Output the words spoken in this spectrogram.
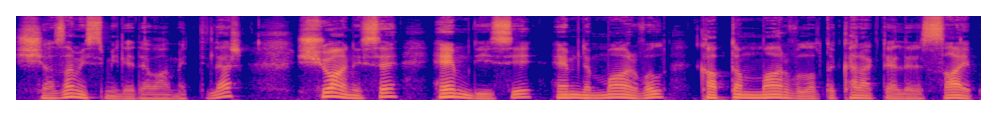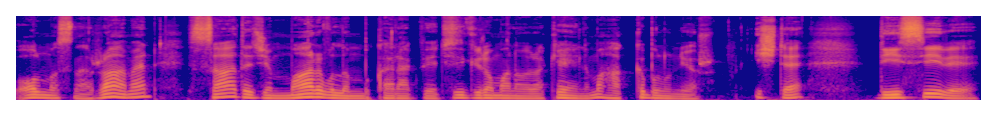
Shazam ismiyle devam ettiler. Şu an ise hem DC hem de Marvel Captain Marvel adlı karakterlere sahip olmasına rağmen sadece Marvel'ın bu karakteri çizgi roman olarak yayınlama hakkı bulunuyor. İşte DC ve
